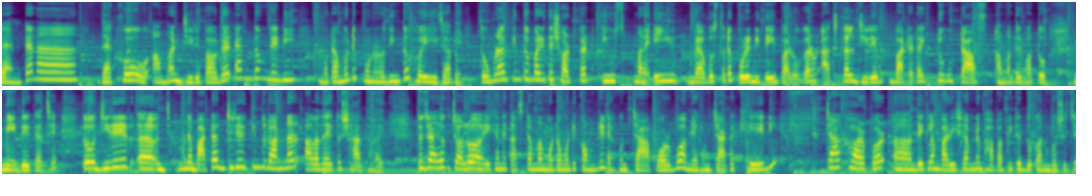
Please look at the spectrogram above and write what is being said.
ট্যানটানা দেখো, আমার জিরে পাউডার একদম রেডি মোটামুটি পনেরো দিন তো হয়েই যাবে। তোমরাও কিন্তু বাড়িতে শর্টকাট ইউজ মানে এই ব্যবস্থাটা করে নিতেই পারো। কারণ আজকাল জিরে বাটাটা একটু টাফ আমাদের মতো মেয়েদের কাছে। তো জিরের মানে বাটার জিরের কিন্তু রান্নার আলাদা একটা স্বাদ হয়। তো যাই হোক, চলো, এখানে কাজটা আমার মোটামুটি কমপ্লিট এখন চা পর্ব। আমি এখন চাটা খেয়ে নিই। চা খাওয়ার পর দেখলাম বাড়ির সামনে ভাপা পিঠের দোকান বসেছে,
